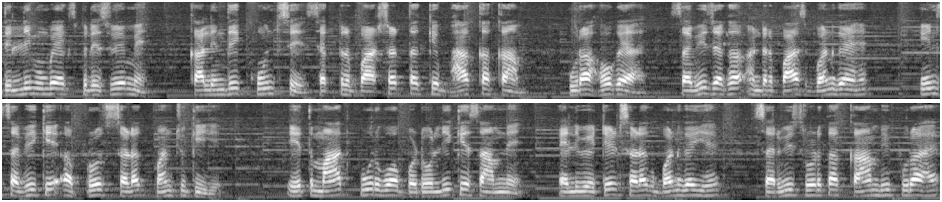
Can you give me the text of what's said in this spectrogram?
दिल्ली मुंबई एक्सप्रेसवे में कालिंदी कुंज से सेक्टर बासठ तक के भाग का काम पूरा हो गया है। सभी जगह अंडरपास बन गए हैं। इन सभी के अप्रोच सड़क बन चुकी है। एतमादपुर व बडोली के सामने एलिवेटेड सड़क बन गई है। सर्विस रोड का काम भी पूरा है।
